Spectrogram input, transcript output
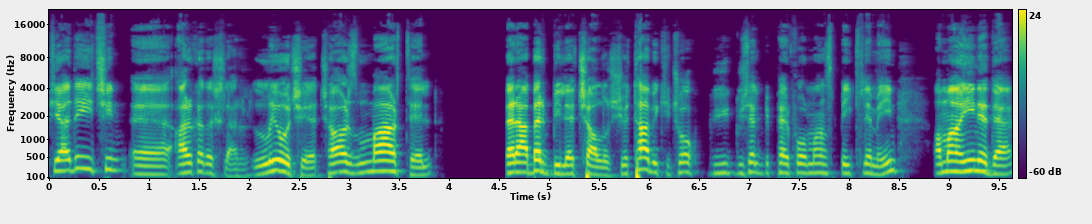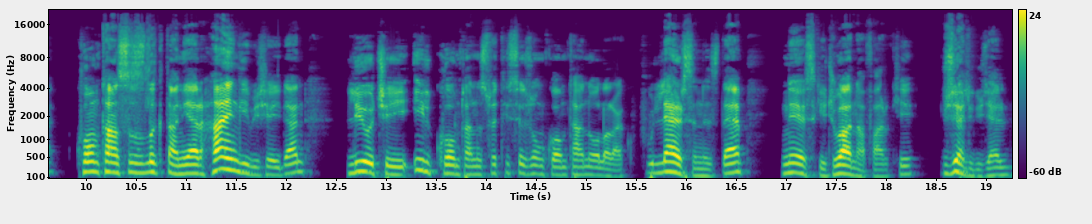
Piyade için e, arkadaşlar Lioche, Charles Martel beraber bile çalışıyor. Tabii ki çok büyük güzel bir performans beklemeyin. Ama yine de komutansızlıktan yer hangi bir şeyden Lioche'yi ilk komutanınız fethi sezon komutanı olarak fullersiniz de Nevski Juana farkı güzel güzel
